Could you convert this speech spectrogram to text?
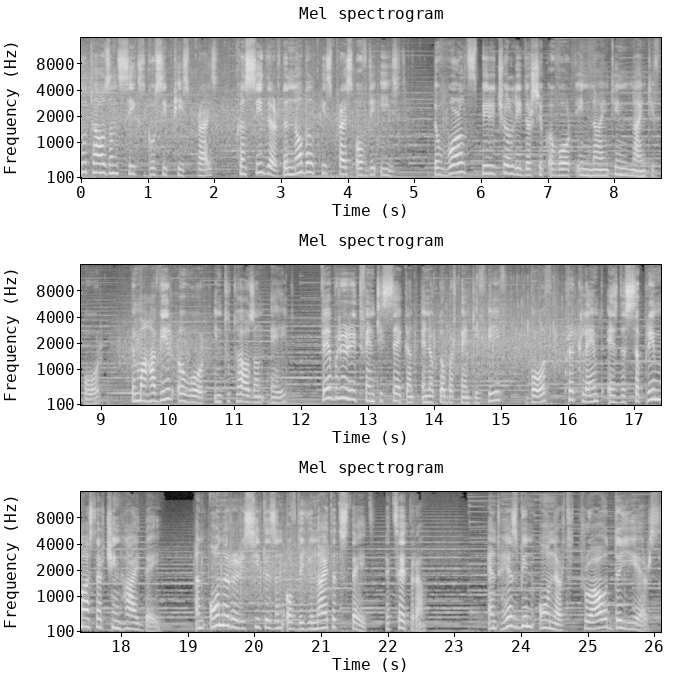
2006 Gusi Peace Prize, considered the Nobel Peace Prize of the East, the World Spiritual Leadership Award in 1994, the Mahavir Award in 2008, February 22nd and October 25th, both proclaimed as the Supreme Master Ching Hai Day, an honorary citizen of the United States, etc., and has been honored throughout the years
